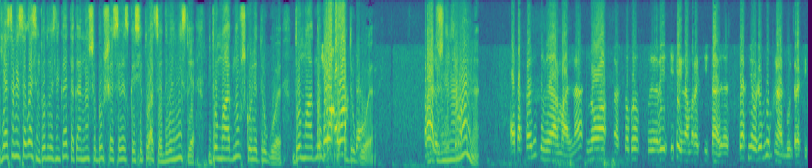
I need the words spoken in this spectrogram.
я с вами согласен, тут возникает такая наша бывшая советская ситуация, двоемыслие. Дома одно, в школе другое. Дома одно, в школе другое. Правильно. Это же ненормально. Это абсолютно ненормально, но э, чтобы э, детей нам растить, надо- сейчас мне уже внук надо будет растить,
